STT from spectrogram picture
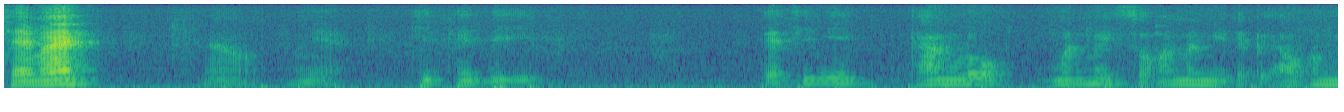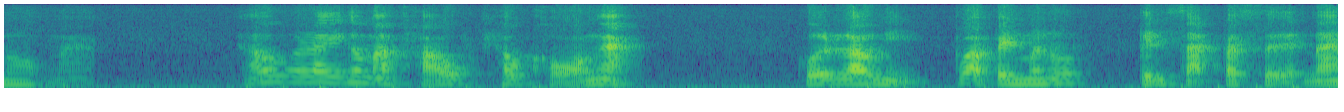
ใช่ไหมอ้าเนี่ย คิดให้ดี แต่ที่นี่ทางโลกมันไม่สอนมันมีแต่ไปเอาข้างนอกมา เอาอะไรเข้ามาเผาเผาของอะ่ะ คนเรานี่ว่าเป็นมนุษย์เป็นสัตว์ประเสริฐนะ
